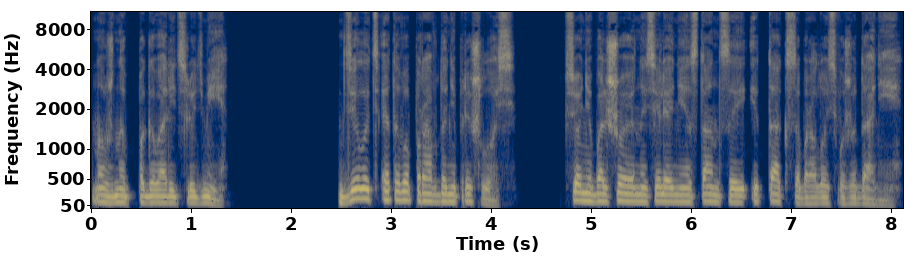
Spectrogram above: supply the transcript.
нужно поговорить с людьми. Делать этого, правда, не пришлось. Все небольшое население станции и так собралось в ожидании.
